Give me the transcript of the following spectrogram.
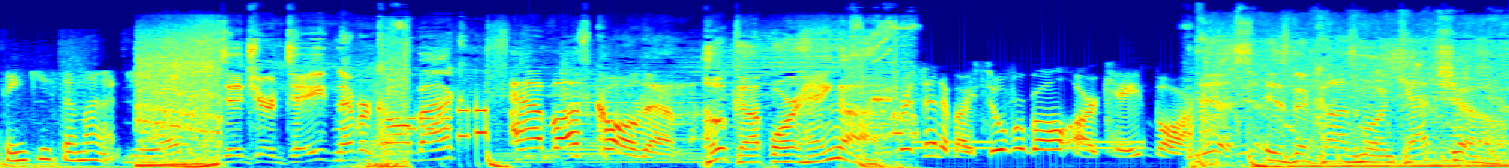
Thank you so much. You're. Did your date never call back? Have us call them. Hook up or hang up. Presented by Silverball Arcade Bar. This is the Cosmo and Cat Show.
